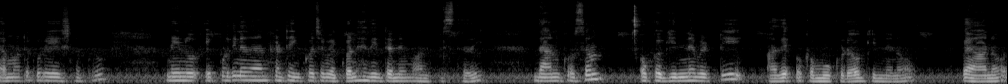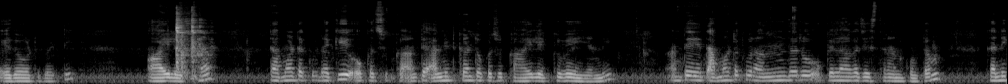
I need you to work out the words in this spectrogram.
టమాటా కూర చేసినప్పుడు నేను ఎప్పుడు తినేదానికంటే ఇంకొంచెం ఎక్కువనే తింటానేమో అనిపిస్తుంది. దానికోసం ఒక గిన్నె పెట్టి అదే ఒక మూకుడో గిన్నెనో ప్యానో ఏదో ఒకటి పెట్టి ఆయిల్ వేసిన. టమాటా కూరకి ఒక చుక్క అంటే అన్నిటికంటే ఒక చుక్క ఆయిల్ ఎక్కువ వేయండి. అంటే టమాటా కూర అందరూ ఒకేలాగా చేస్తారు అనుకుంటాం కానీ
